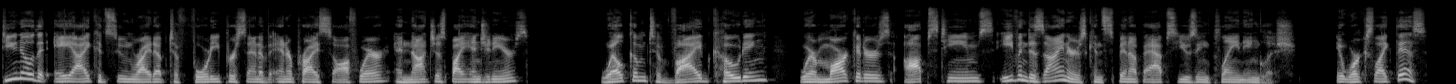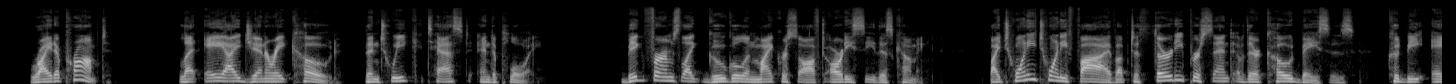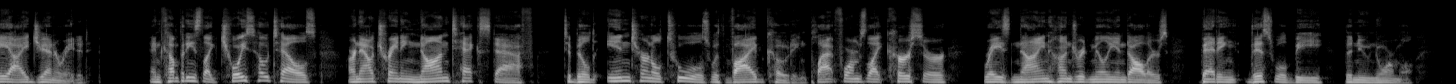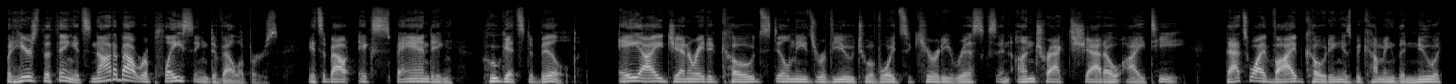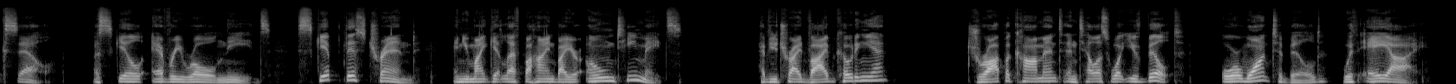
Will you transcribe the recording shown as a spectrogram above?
Do you know that AI could soon write up to 40% of enterprise software and not just by engineers? Welcome to Vibe Coding, where marketers, ops teams, even designers can spin up apps using plain English. It works like this write a prompt, let AI generate code, then tweak, test, and deploy. Big firms like Google and Microsoft already see this coming. By 2025, up to 30% of their code bases could be AI generated and companies like Choice Hotels are now training non tech staff to build internal tools with vibe coding. Platforms like Cursor raised $900 million, betting this will be the new normal. But here's the thing it's not about replacing developers, it's about expanding who gets to build. AI generated code still needs review to avoid security risks and untracked shadow IT. That's why vibe coding is becoming the new Excel a skill every role needs. Skip this trend, and you might get left behind by your own teammates. Have you tried vibe coding yet? Drop a comment and tell us what you've built or want to build with AI.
